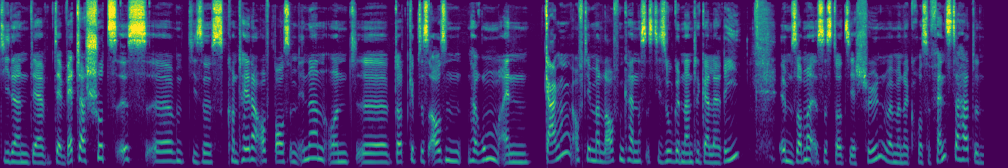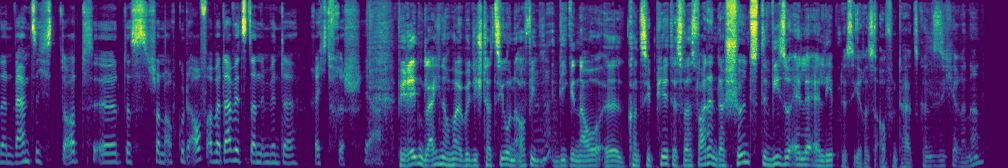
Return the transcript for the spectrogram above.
die dann der, der Wetterschutz ist, äh, dieses Containeraufbaus im Innern. Und äh, dort gibt es außen herum einen Gang, auf dem man laufen kann. Das ist die sogenannte Galerie. Im Sommer ist es dort sehr schön, weil man da große Fenster hat und dann wärmt sich dort äh, das schon auch gut auf. Aber da wird es dann im Winter recht frisch, ja. Wir reden gleich nochmal über die Station, auch wie mhm. die genau äh, konzipiert ist. Was war denn das schönste visuelle Erlebnis Ihres Aufenthalts? Können Sie sich erinnern?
